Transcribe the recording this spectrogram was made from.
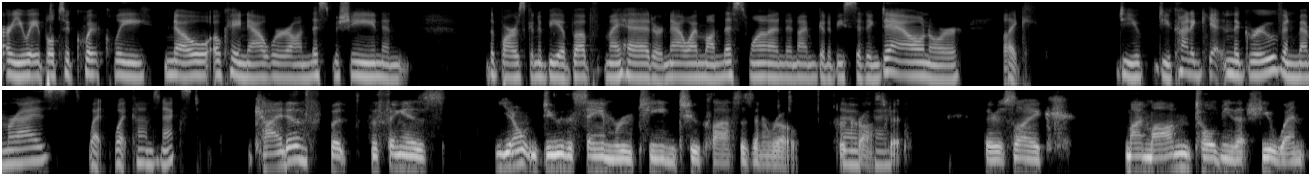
are you able to quickly know, okay, now we're on this machine and the bar is going to be above my head, or now I'm on this one and I'm going to be sitting down, or like, do you do you kind of get in the groove and memorize what what comes next? Kind of, but the thing is, you don't do the same routine two classes in a row for Okay. CrossFit. There's like, my mom told me that she went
